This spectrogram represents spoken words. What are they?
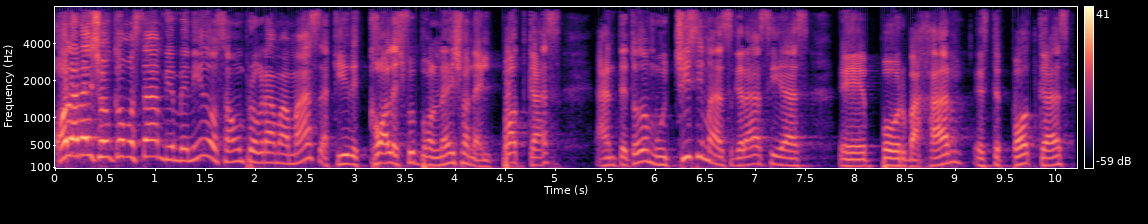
Hola Nation, ¿cómo están? Bienvenidos a un programa más aquí de College Football Nation, el podcast. Ante todo, muchísimas gracias eh, por bajar este podcast,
